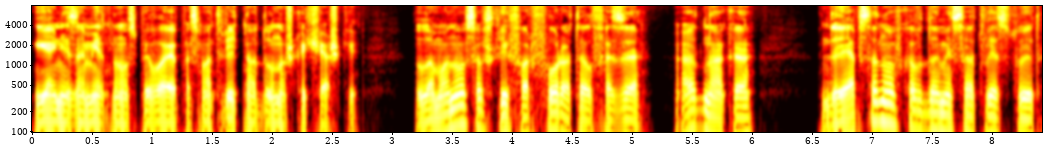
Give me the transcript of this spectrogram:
Я незаметно успеваю посмотреть на донышко чашки. Ломоносовский фарфор от ЛФЗ. Однако... Да и обстановка в доме соответствует.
